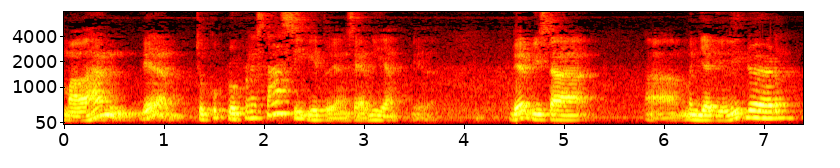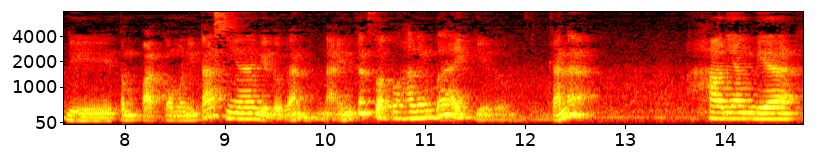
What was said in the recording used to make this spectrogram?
Malahan dia cukup berprestasi gitu yang saya lihat. Gitu. Dia bisa uh, menjadi leader di tempat komunitasnya gitu kan. Nah ini kan suatu hal yang baik gitu. Karena hal yang dia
